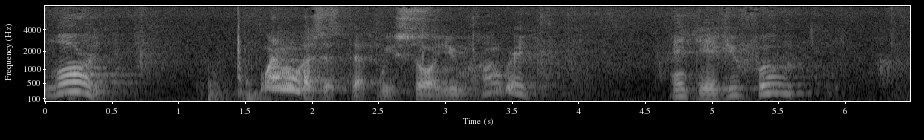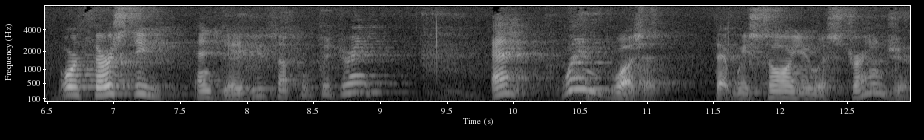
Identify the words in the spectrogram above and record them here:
Lord, when was it that we saw you hungry and gave you food? Or thirsty and gave you something to drink? And when was it that we saw you a stranger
